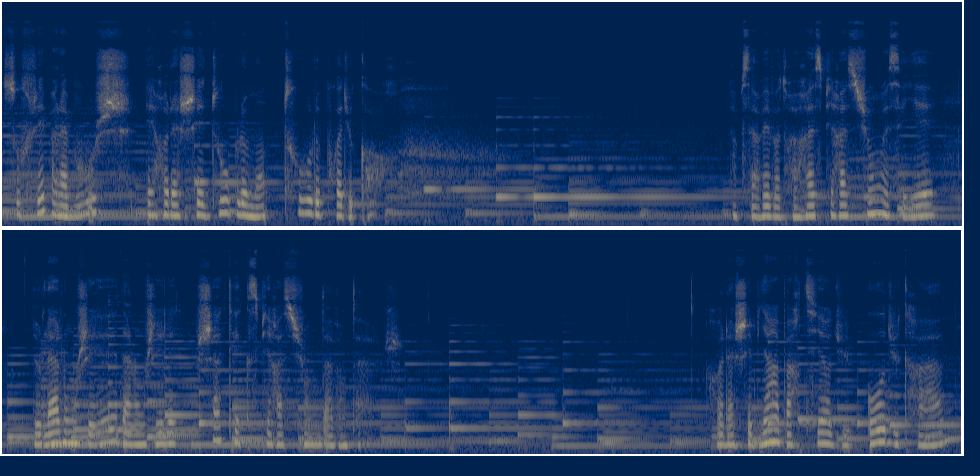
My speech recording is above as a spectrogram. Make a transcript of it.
soufflez par la bouche et relâchez doublement tout le poids du corps. Observez votre respiration, essayez de l'allonger, d'allonger chaque expiration davantage. Relâchez bien à partir du haut du crâne,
